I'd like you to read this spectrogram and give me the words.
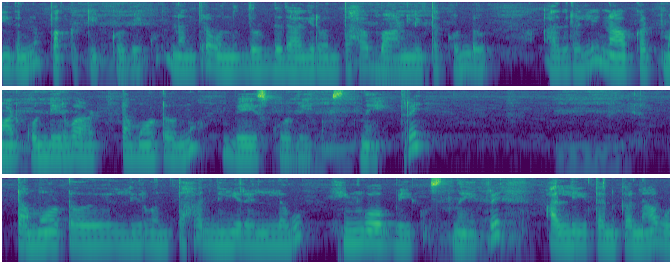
ಇದನ್ನು ಪಕ್ಕಕ್ಕೆ ಇಟ್ಕೋಬೇಕು. ನಂತರ ಒಂದು ದೊಡ್ಡದಾಗಿರುವಂತಹ ಬಾಣಲಿ ತಗೊಂಡು ಅದರಲ್ಲಿ ನಾವು ಕಟ್ ಮಾಡಿಕೊಂಡಿರುವ ಟೊಮೊಟೊವನ್ನು ಬೇಯಿಸ್ಕೋಬೇಕು ಸ್ನೇಹಿತರೆ. ಟೊಮೊಟೊಲ್ಲಿರುವಂತಹ ನೀರೆಲ್ಲವೂ ಹಿಂಗೋಗಬೇಕು. ಸ್ನೇಹಿತರೆ, ಅಲ್ಲಿ ತನಕ ನಾವು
